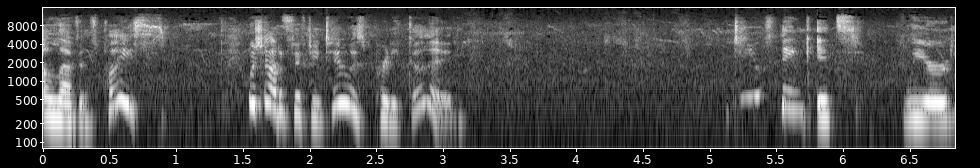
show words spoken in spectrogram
11th place, which out of 52 is pretty good. Do you think it's weird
